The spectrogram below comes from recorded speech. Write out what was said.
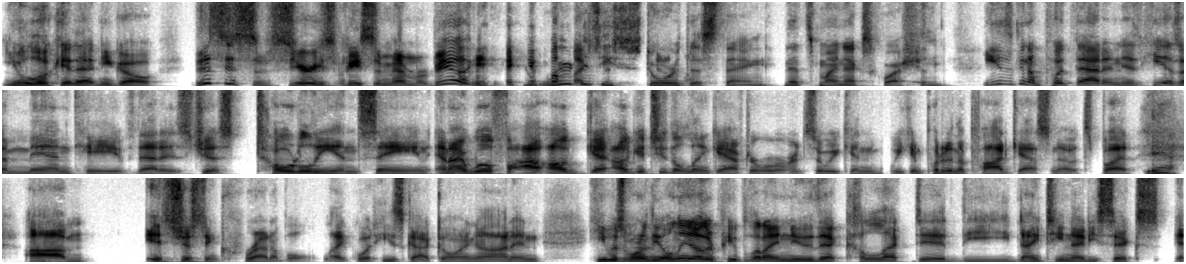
You look at it and you go, this is some serious piece of memorabilia. Where does he store this thing? That's my next question. He's, he's going to put that in his. He has a man cave that is just totally insane. And I will. I'll, I'll get. I'll get you the link afterwards so we can we can put it in the podcast notes. But yeah, um, it's just incredible like what he's got going on and he was one of the only other people that i knew that collected the 1996 uh,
